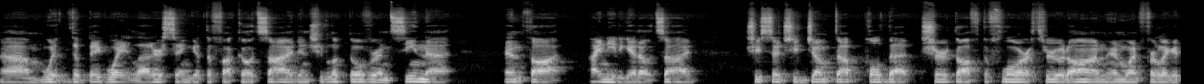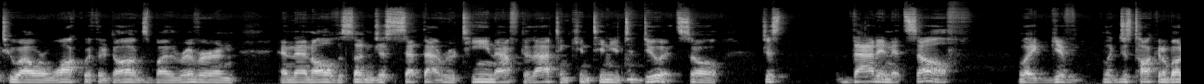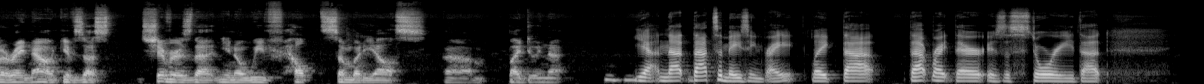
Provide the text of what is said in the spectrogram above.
um, with the big white letter saying "Get the fuck outside." And she looked over and seen that, and thought, "I need to get outside." She said she jumped up, pulled that shirt off the floor, threw it on, and went for like a two-hour walk with her dogs by the river, and and then all of a sudden just set that routine after that and continued to do it. So just that in itself, like give like just talking about it right now, it gives us shivers that you know we've helped somebody else um, by doing that. Mm-hmm. Yeah, and that that's amazing, right? Like that that right there is a story that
